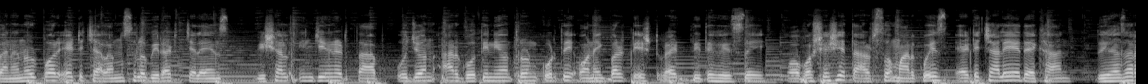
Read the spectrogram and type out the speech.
বানানোর পর এটি চালানো ছিল বিরাট চ্যালেঞ্জ। বিশাল ইঞ্জিনের তাপ, ওজন আর গতি নিয়ন্ত্রণ করতে অনেকবার টেস্ট রাইড দিতে হয়েছে। অবশেষে তারসো মার্কোয়েস এটি চালিয়ে দেখান। দুই হাজার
